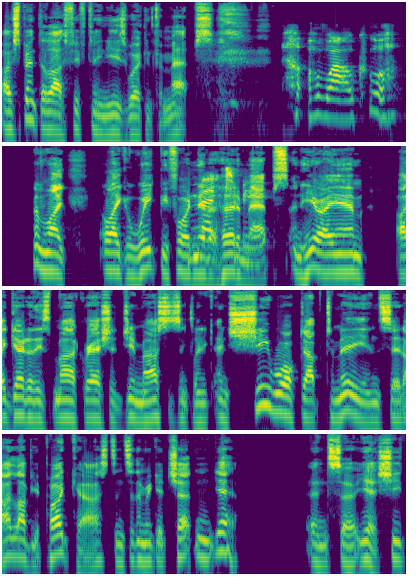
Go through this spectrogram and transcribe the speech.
I've spent the last 15 years working for MAPS." Oh wow, cool. I'm like, like a week before I'd never heard of be. MAPS. And here I am. I go to this Mark Rashid, Jim Masterson clinic, and she walked up to me and said, I love your podcast. And so then we get chatting. Yeah. And so, yeah, she,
